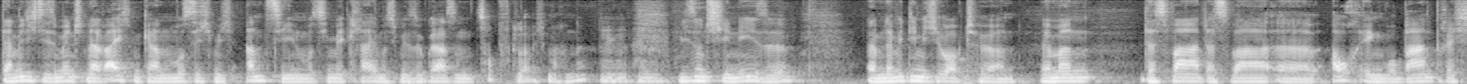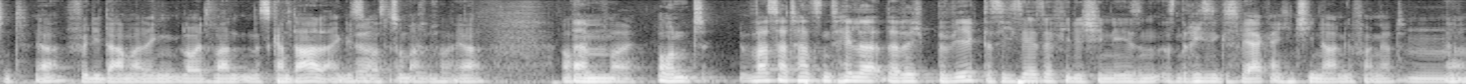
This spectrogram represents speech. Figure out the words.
damit ich diese Menschen erreichen kann, muss ich mich anziehen, muss ich mir kleiden, muss ich mir sogar so einen Zopf, glaube ich, machen, ne? wie so ein Chinese, ähm, damit die mich überhaupt hören. Wenn man das war, das war äh, auch irgendwo bahnbrechend, ja, für die damaligen Leute. War ein Skandal eigentlich, Ja, sowas zu machen. Fall. Ja. Auf jeden Ähm, Fall. Und was hat Hudson Taylor dadurch bewirkt, dass sich sehr, sehr viele Chinesen, das ist ein riesiges Werk eigentlich in China angefangen hat. Mm. Ja.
